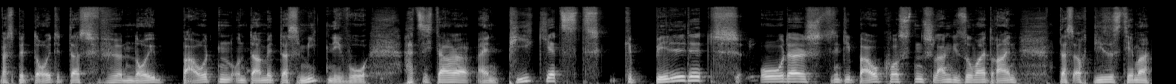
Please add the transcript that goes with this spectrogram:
was bedeutet das für Neubauten und damit das Mietniveau? Hat sich da ein Peak jetzt gebildet oder sind die Baukosten, schlagen die so weit rein, dass auch dieses Thema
